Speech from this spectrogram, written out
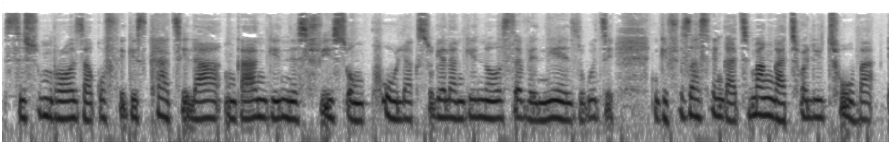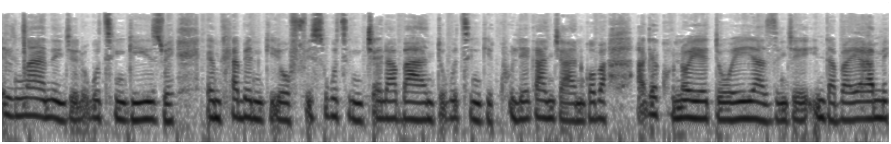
sishumroza kufika isikhathi la nganginesifiso ngikhula kusukela ngino 7 years ukuthi ngifisa sengathi mangingathola ithuba elincane nje lokuthi ngizwe emhlabeni ngiyofisa ukuthi ngitshela abantu ukuthi ngikhule kanjani ngoba akekho noyedwa oyazi nje indaba yami.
